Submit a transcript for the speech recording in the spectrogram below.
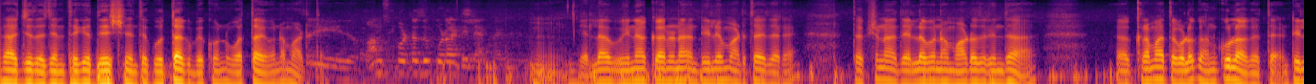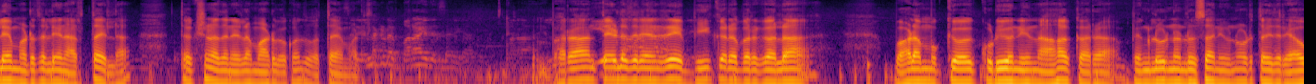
ರಾಜ್ಯದ ಜನತೆಗೆ ದೇಶ ಜನತೆಗೆ ಗೊತ್ತಾಗಬೇಕು ಅನ್ನೋ ಒತ್ತಾಯವನ್ನು ಮಾಡ್ತೀವಿ ಹ್ಞೂ ಎಲ್ಲ ವಿನಾಕಾರಣ ಡಿಲೇ ಮಾಡ್ತಾ ಇದ್ದಾರೆ. ತಕ್ಷಣ ಅದೆಲ್ಲವನ್ನು ಮಾಡೋದರಿಂದ ಕ್ರಮ ತಗೊಳ್ಳೋಕೆ ಅನುಕೂಲ ಆಗುತ್ತೆ. ಡಿಲೇ ಮಾಡೋದ್ರಲ್ಲಿ ಏನು ಅರ್ಥ ಇಲ್ಲ. ತಕ್ಷಣ ಅದನ್ನೆಲ್ಲ ಮಾಡಬೇಕು ಅಂತ ಒತ್ತಾಯ ಮಾಡ್ತಾರೆ ಬರ ಅಂತ ಹೇಳಿದ್ರೆ ಅಂದರೆ ಭೀಕರ ಬರಗಾಲ, ಬಹಳ ಮುಖ್ಯವಾಗಿ ಕುಡಿಯೋ ನೀರಿನ ಆಹಾಕಾರ ಬೆಂಗಳೂರಿನಲ್ಲೂ ಸಹ ನೀವು ನೋಡ್ತಾ ಇದ್ದೀರಿ ಯಾವ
